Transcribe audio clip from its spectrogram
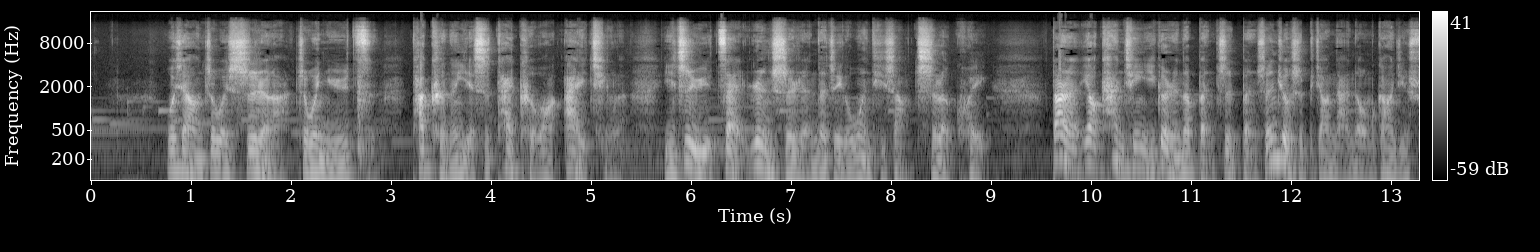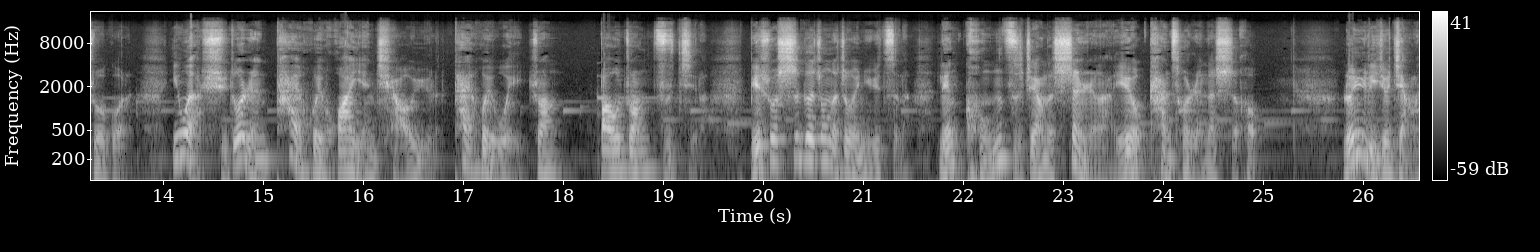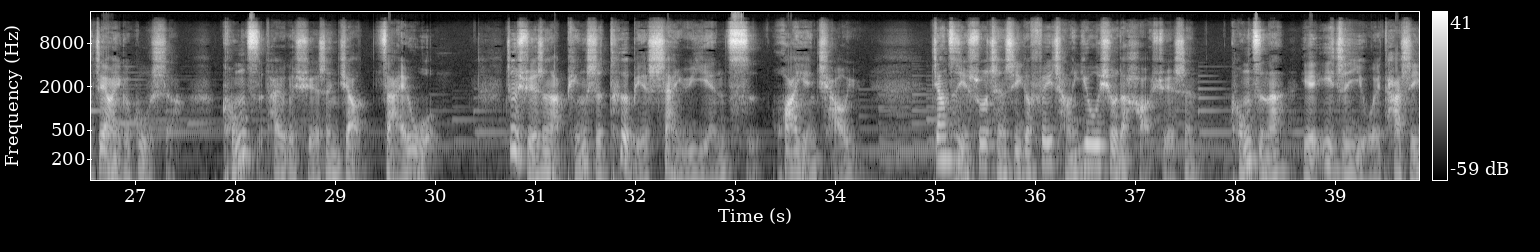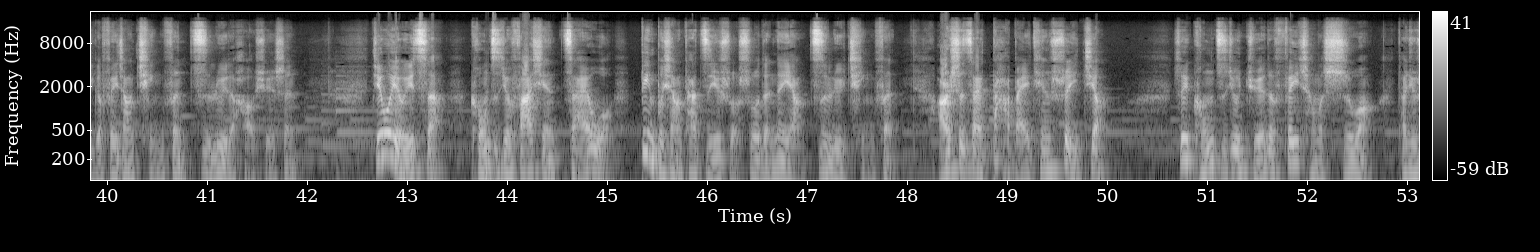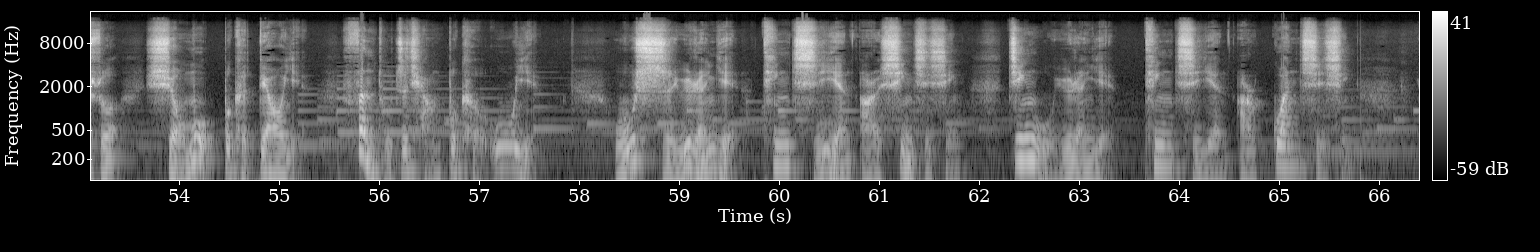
我想这位诗人啊，这位女子，她可能也是太渴望爱情了，以至于在认识人的这个问题上吃了亏。当然，要看清一个人的本质本身就是比较难的。我们刚刚已经说过了，因为啊，许多人太会花言巧语了，太会伪装包装自己了。别说诗歌中的这位女子了，连孔子这样的圣人啊，也有看错人的时候。《论语》里就讲了这样一个故事啊，孔子他有个学生叫宰我，这个学生啊，平时特别善于言辞，花言巧语，将自己说成是一个非常优秀的好学生。孔子呢，也一直以为他是一个非常勤奋自律的好学生。结果有一次啊，孔子就发现宰我并不像他自己所说的那样自律勤奋，而是在大白天睡觉，所以孔子就觉得非常的失望。他就说：“朽木不可雕也，粪土之墙不可污也。吾始于人也，听其言而信其行；今吾于人也，听其言而观其行。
